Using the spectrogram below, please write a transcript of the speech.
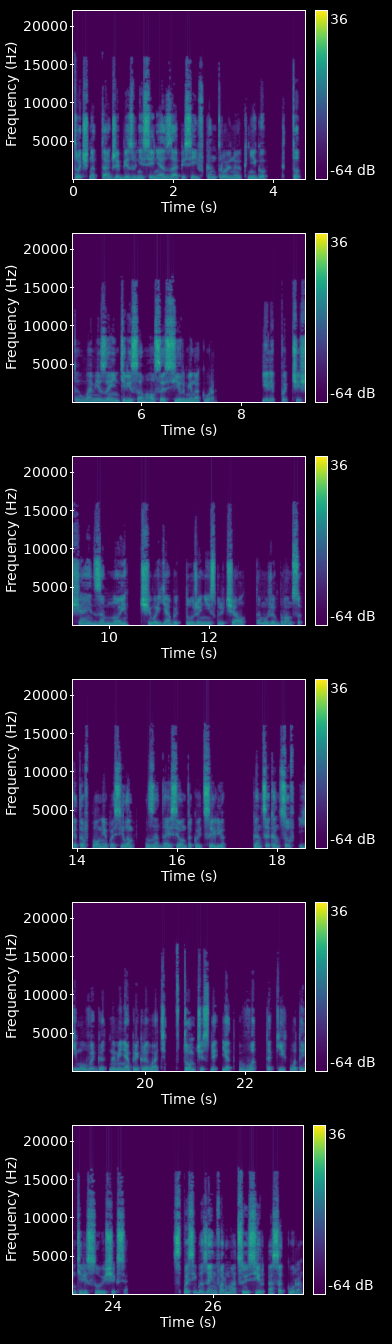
точно так же без внесения записей в контрольную книгу. Кто-то вами заинтересовался, Сир Минакура или подчищает за мной, чего я бы тоже не исключал. Тому же Бронсу это вполне по силам, задайся он такой целью. В конце концов, ему выгодно меня прикрывать, в том числе и от вот таких вот интересующихся. Спасибо за информацию, Сир Асакура,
